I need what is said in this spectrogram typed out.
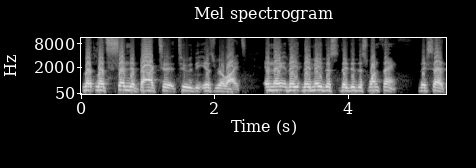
Let, let's send it back to, to the Israelites. And they, they, they made this, they did this one thing. They said,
